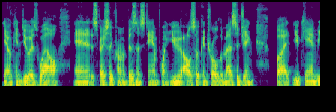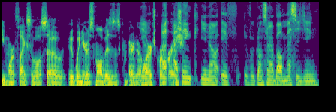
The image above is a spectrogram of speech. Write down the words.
you know, can do as well. And especially from a business standpoint, you also control the messaging but you can be more flexible. So uh, when you're a small business compared to a large corporation, I, I, think you know if if we're concerned about messaging,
